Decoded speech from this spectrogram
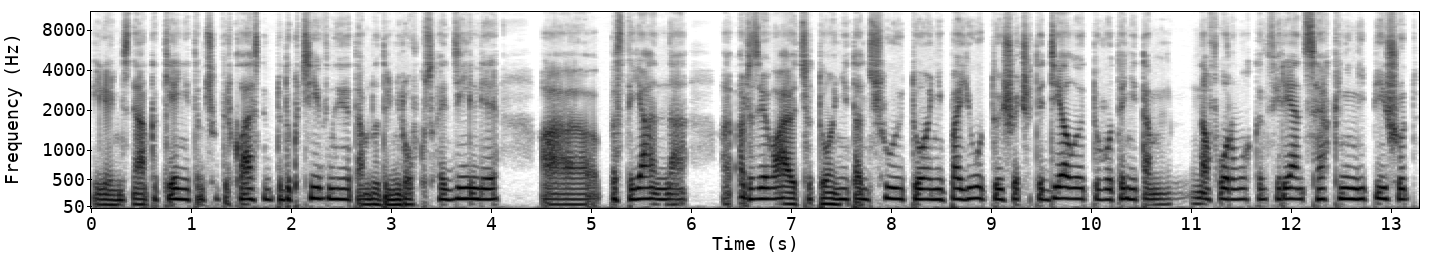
или, не знаю, какие они там супер классные, продуктивные, там на тренировку сходили, а, постоянно а, развиваются, то они танцуют, то они поют, то еще что-то делают, то вот они там на форумах, конференциях книги пишут.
